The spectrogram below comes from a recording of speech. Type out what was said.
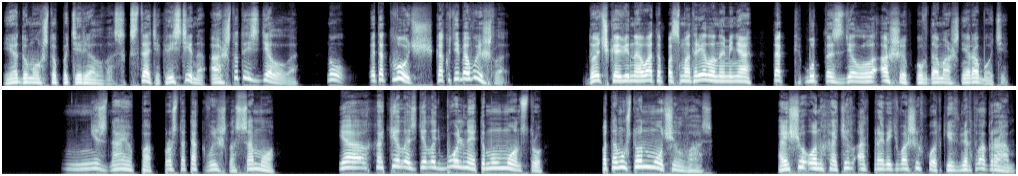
Я думал, что потерял вас. Кстати, Кристина, а что ты сделала? Ну, этот луч, как у тебя вышло? Дочка виновато посмотрела на меня, так будто сделала ошибку в домашней работе. Не знаю, пап, просто так вышло само. Я хотела сделать больно этому монстру, потому что он мучил вас. А еще он хотел отправить ваши фотки в мертвограмм.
